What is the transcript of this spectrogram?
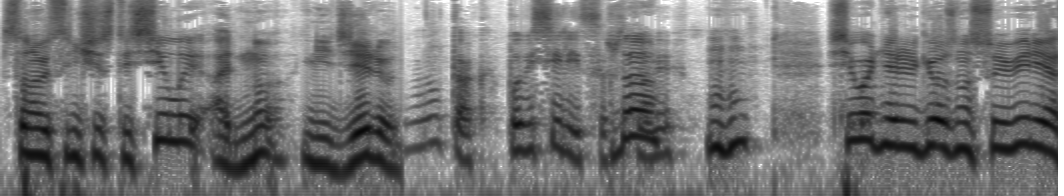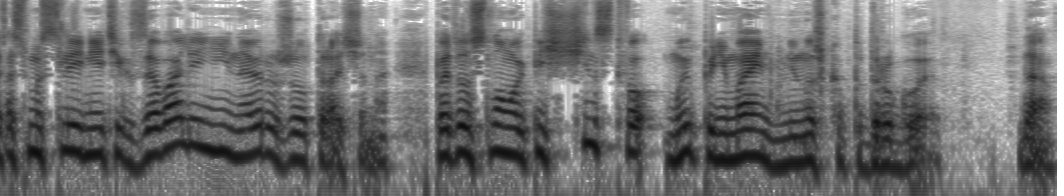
становятся нечистой силой одну неделю. Ну так, повеселиться, что да. ли. Угу. Сегодня религиозное суеверие, осмысление этих завалений, наверное, уже утрачено. Поэтому слово песчинство мы понимаем немножко по-другое. Да.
